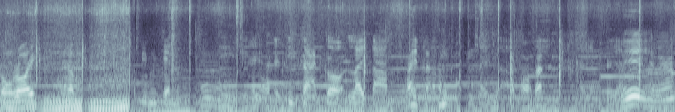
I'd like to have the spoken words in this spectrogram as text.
กองร้อย อ้ไอ้ที่ขาดก็ไล่ตามไล่ตาม ไล่ตามออกแล้วขยับขยับนี่เห็นไหมครับ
